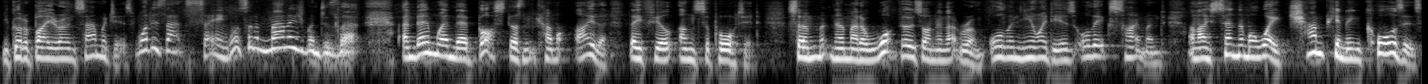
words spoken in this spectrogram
you've got to buy your own sandwiches. What is that saying? What sort of management is that? And then when their boss doesn't come either, they feel unsupported. So no matter what goes on in that room, all the new ideas, all the excitement, and I send them away championing causes.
